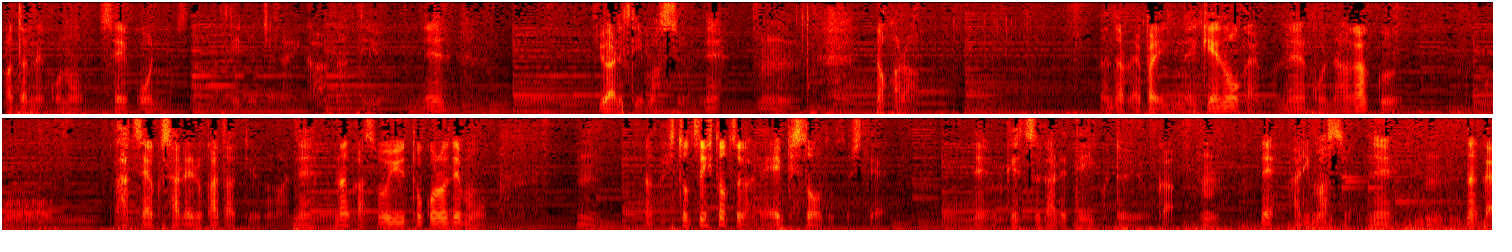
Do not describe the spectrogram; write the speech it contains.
またね、この成功にもつながっているんじゃないかなんていうふうにね、言われていますよね。うん。だから、なんだろう、やっぱりね、芸能界もね、こう長く、こう、活躍される方っていうのがね、なんかそういうところでも、うん、なんか一つ一つがね、エピソードとして、ね、受け継がれていくというか、うん、ね、ありますよね。うん、なんか、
